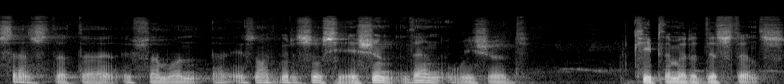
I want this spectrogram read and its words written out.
says that uh, if someone uh, is not good association, then we should keep them at a distance.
